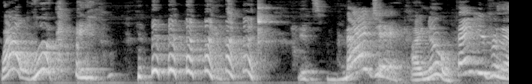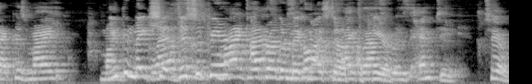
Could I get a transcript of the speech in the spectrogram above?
Wow, look. It's magic. I know. Thank you for that because my, my You can make shit was- disappear. my I'd rather was make my gone. stuff My glass appear. was empty too.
